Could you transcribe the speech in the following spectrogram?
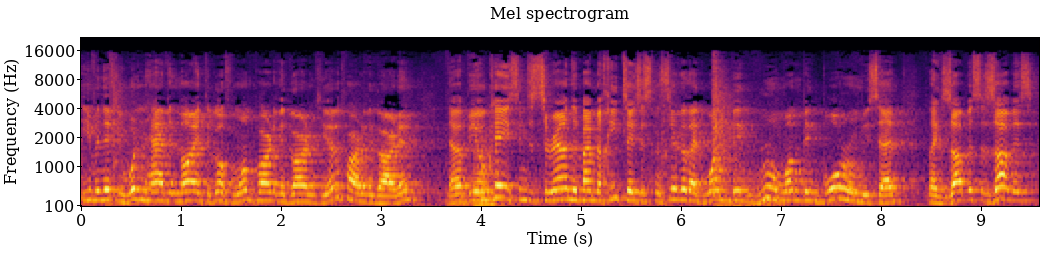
even if you wouldn't have in mind to go from one part of the garden to the other part of the garden, that would be okay since it's surrounded by mechitzas. It's considered like one big room, one big ballroom. We said like zavis to zavis.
